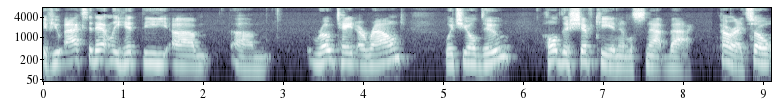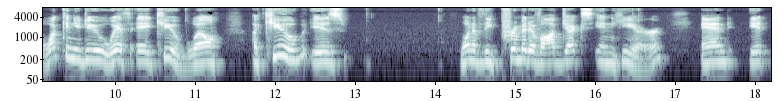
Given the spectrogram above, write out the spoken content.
If you accidentally hit the um, um, rotate around, which you'll do, hold the shift key and it'll snap back. All right, so what can you do with a cube? Well, a cube is one of the primitive objects in here. And it,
